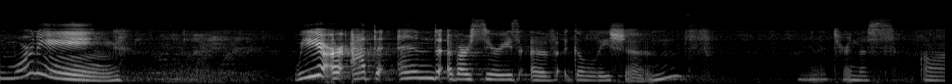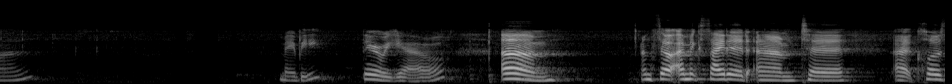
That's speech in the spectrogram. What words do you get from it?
morning. We are at the end of our series of Galatians. I'm going to turn this on. Maybe. There we go. Um, and so I'm excited um, to uh, close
